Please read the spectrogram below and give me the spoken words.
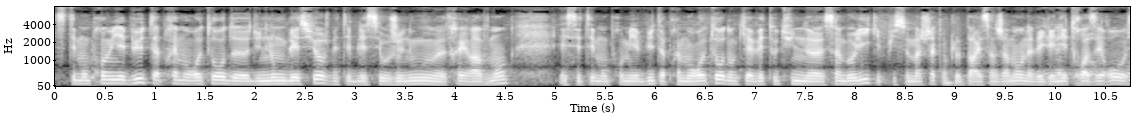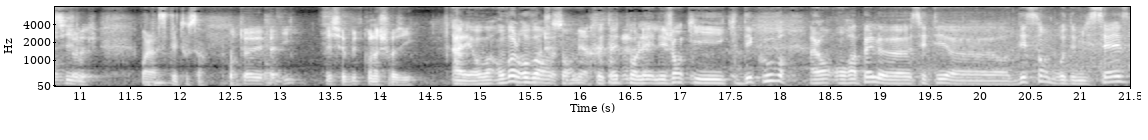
c'était mon premier but après mon retour d'une longue blessure. Je m'étais blessé au genou euh, très gravement et c'était mon premier but après mon retour. Donc il y avait toute une symbolique et puis ce match-là contre le Paris Saint-Germain, on avait Et gagné bah, 3-0 on aussi. Donc voilà, c'était tout ça. On te l'avait pas dit, mais c'est le but qu'on a choisi. Allez, on va, on va le revoir ensemble, peut-être pour les, les gens qui, qui découvrent. Alors, on rappelle, euh, c'était euh, en décembre 2016.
